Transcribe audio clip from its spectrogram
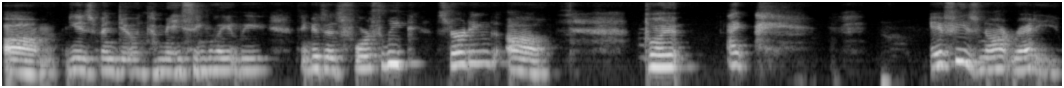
um, he's been doing amazing lately. I think it's his fourth week starting. Uh, but I, if he's not ready,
